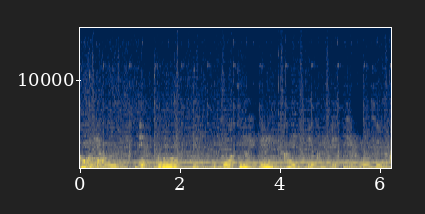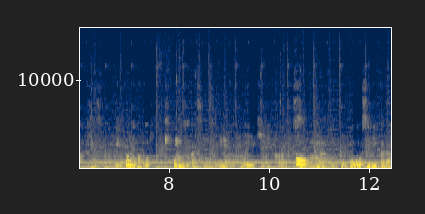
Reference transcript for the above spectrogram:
顔に合う。でこれを、ここをつないで書いて書いてっていうふうにすると書きやすいので一本で書こうと結構難しいので眉尻から。そう。まずここお尻から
